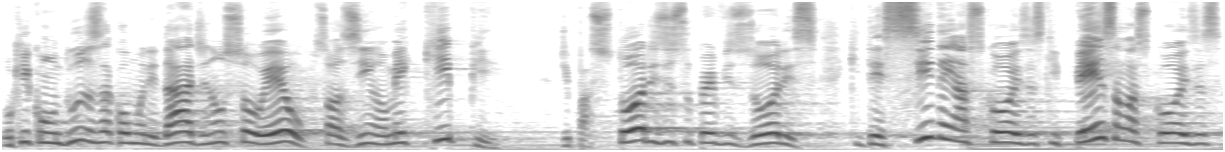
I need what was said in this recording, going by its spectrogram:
O que conduz essa comunidade não sou eu sozinho, é uma equipe de pastores e supervisores que decidem as coisas, que pensam as coisas,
